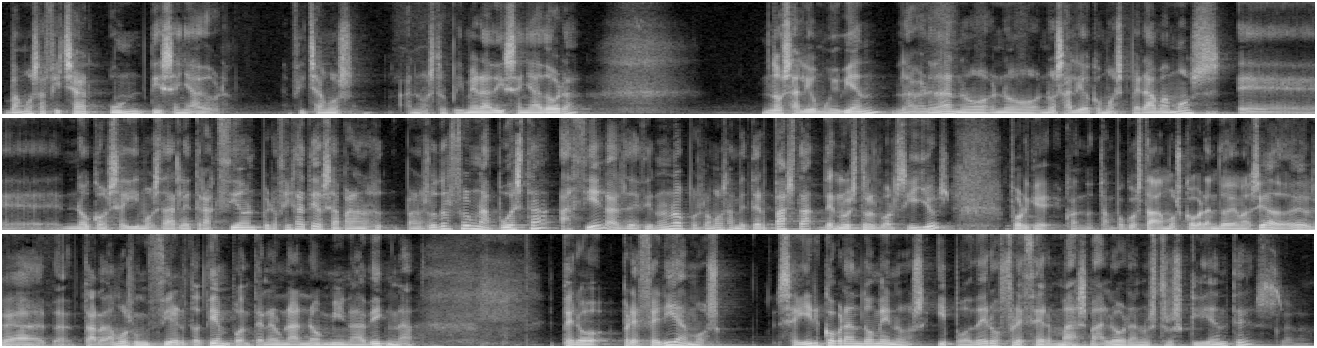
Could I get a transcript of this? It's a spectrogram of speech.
vamos a fichar un diseñador. Fichamos a nuestra primera diseñadora, no salió muy bien, la verdad, no, no, no salió como esperábamos. Eh, no conseguimos darle tracción, pero fíjate, o sea, para, para, nosotros fue una apuesta a ciegas, es decir, no, no, pues vamos a meter pasta de nuestros bolsillos, porque cuando tampoco estábamos cobrando demasiado, ¿eh? o sea, tardamos un cierto tiempo en tener una nómina digna, pero preferíamos seguir cobrando menos y poder ofrecer más valor a nuestros clientes, claro.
